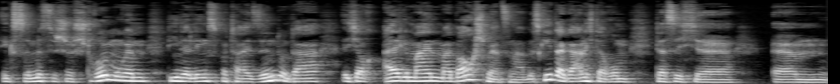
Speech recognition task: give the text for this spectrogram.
extremistischen Strömungen, die in der Linkspartei sind und da ich auch allgemein mal Bauchschmerzen habe. Es geht da gar nicht darum, dass ich äh, ähm,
